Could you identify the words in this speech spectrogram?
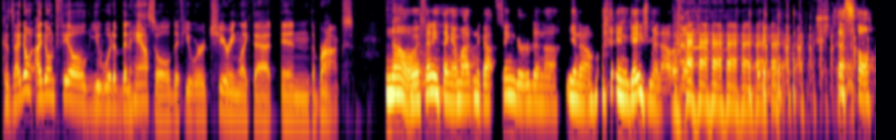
Because I don't, I don't feel you would have been hassled if you were cheering like that in the Bronx. No, if anything, I might have got fingered and a you know engagement out of it. That's all.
